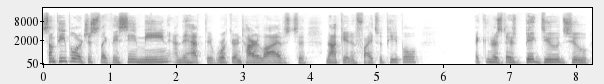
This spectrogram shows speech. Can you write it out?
Some people are just like, they seem mean and they have to work their entire lives to not get in fights with people like you know, there's, there's big dudes who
